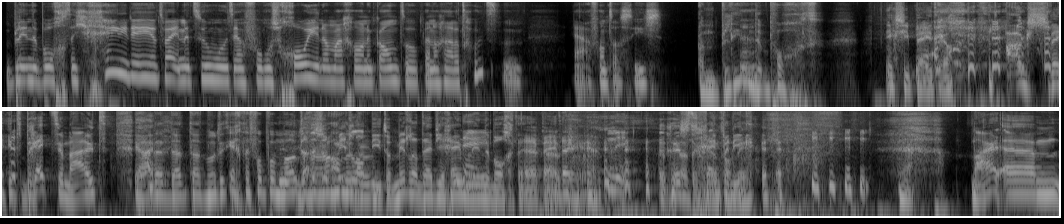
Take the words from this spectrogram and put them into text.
Blinde bocht, dat je geen idee hebt waar je naartoe moet. En vervolgens gooi je er maar gewoon een kant op en dan gaat het goed. En Ja, fantastisch. een blinde bocht. Ik zie Peter al. Het Angstzweet breekt hem uit. Ja, dat, dat, dat moet ik echt even op een motor Dat is op Middelland niet. Op Middelland heb je geen Nee. blinde bochten, hè, Peter. Nee. Rustig, geen paniek. Maar ehm,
